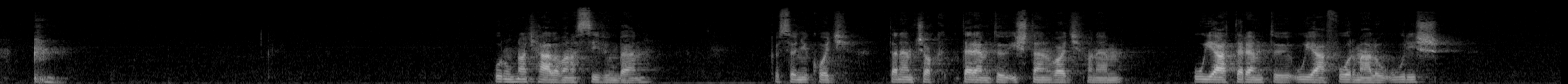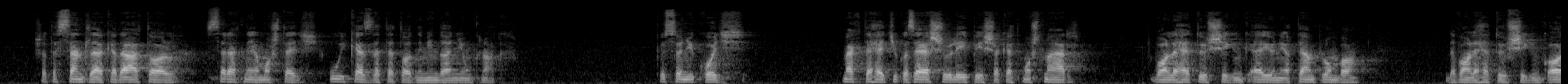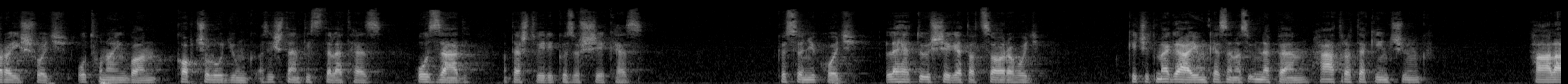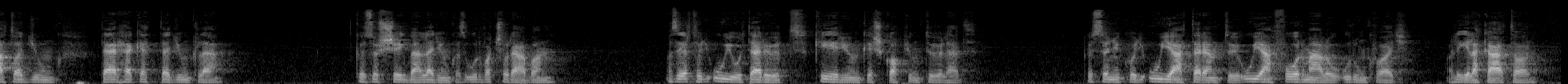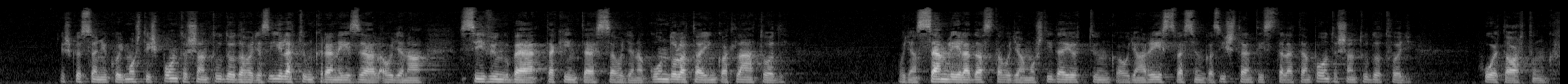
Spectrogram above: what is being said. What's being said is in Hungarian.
Urunk, nagy hála van a szívünkben. Köszönjük, hogy Te nem csak teremtő Isten vagy, hanem újjáteremtő, újjáformáló Úr is, és a Te szent lelked által szeretnél most egy új kezdetet adni mindannyiunknak. Köszönjük, hogy megtehetjük az első lépéseket, most már van lehetőségünk eljönni a templomba, de van lehetőségünk arra is, hogy otthonainkban kapcsolódjunk az Isten tisztelethez, hozzád, a testvéri közösséghez. Köszönjük, hogy lehetőséget adsz arra, hogy kicsit megálljunk ezen az ünnepen, hátra tekintsünk, hálát adjunk, terheket tegyünk le, közösségben legyünk az úrvacsorában, azért, hogy újult erőt kérjünk és kapjunk tőled. Köszönjük, hogy újjáteremtő, újjáformáló Urunk vagy a lélek által. És köszönjük, hogy most is pontosan tudod, ahogy az életünkre nézel, ahogyan a szívünkbe tekintesz, ahogyan a gondolatainkat látod, ahogyan szemléled azt, ahogyan most idejöttünk, ahogyan részt veszünk az Isten tiszteleten, pontosan tudod, hogy hol tartunk.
